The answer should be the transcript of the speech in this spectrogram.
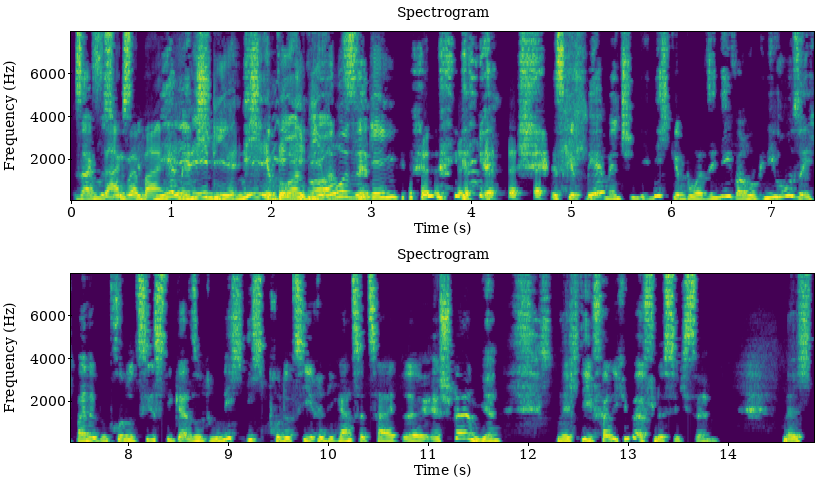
sagen, wir, sagen wir es mal, gibt mehr in, Menschen, in die, die nicht in geboren die worden Hose sind. ging. Es gibt mehr Menschen, die nicht geboren sind. Nee, warum in die Hose? Ich meine, du produzierst die, also du nicht, ich produziere die ganze Zeit äh, Spermien, nicht, die völlig überflüssig sind. Nicht?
